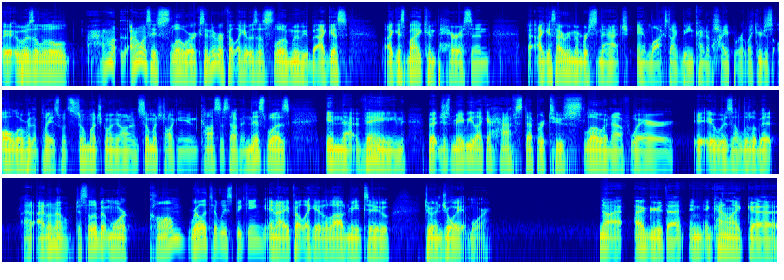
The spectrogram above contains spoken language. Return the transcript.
it was a little I don't I don't want to say slower because I never felt like it was a slow movie, but I guess I guess by comparison, I guess I remember Snatch and Lockstock being kind of hyper, like you're just all over the place with so much going on and so much talking and constant stuff. And this was in that vein, but just maybe like a half step or two slow enough where it, it was a little bit I, I don't know, just a little bit more calm, relatively speaking, and I felt like it allowed me to to enjoy it more. No, I, I agree with that, and, and kind of like uh,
